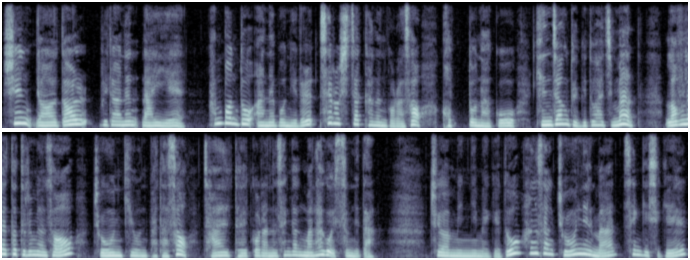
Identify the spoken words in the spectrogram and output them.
58이라는 나이에 한 번도 안 해본 일을 새로 시작하는 거라서 겁도 나고 긴장되기도 하지만 러브레터 들으면서 좋은 기운 받아서 잘 될 거라는 생각만 하고 있습니다. 주현미님에게도 항상 좋은 일만 생기시길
